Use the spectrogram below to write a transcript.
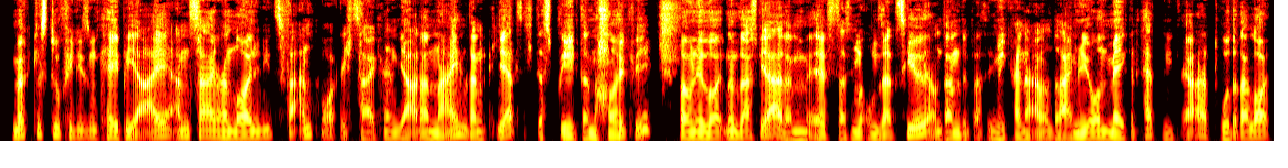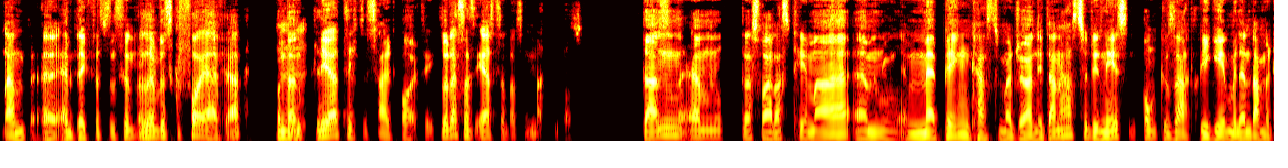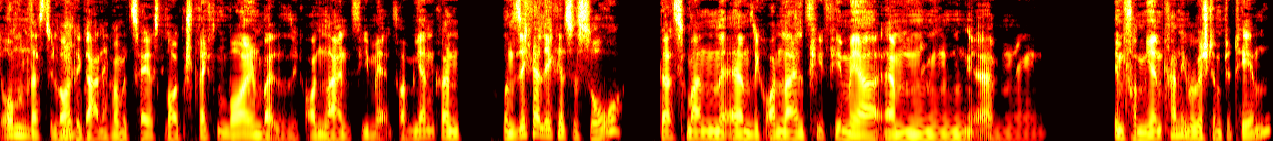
möchtest du für diesen KPI Anzahl an neuen Leads verantwortlich zeichnen? Ja oder nein? Dann klärt sich das Bild dann häufig, weil man den Leuten dann sagt, ja, dann ist das ein Umsatzziel und dann sind das irgendwie, keine Ahnung, drei Millionen, make it happen. Ja, tut der Leutnant, äh, du es hin oder du bist gefeuert, ja. Und mhm. dann klärt sich das halt häufig. So, das ist das Erste, was man machen muss. Dann, ähm, das war das Thema ähm, Mapping, Customer Journey. Dann hast du den nächsten Punkt gesagt, wie gehen wir denn damit um, dass die mhm. Leute mhm. gar nicht mehr mit Sales-Leuten sprechen wollen, weil sie sich online viel mehr informieren können. Und sicherlich ist es so, dass man ähm, sich online viel, viel mehr ähm, ähm, informieren kann über bestimmte Themen.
